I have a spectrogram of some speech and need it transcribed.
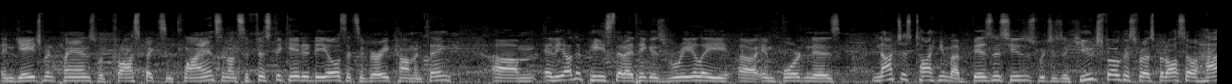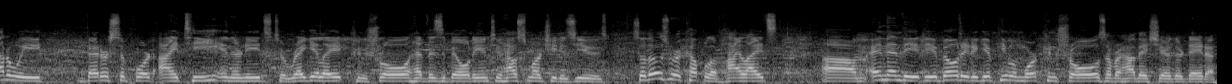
engagement plans with prospects and clients, and on sophisticated deals, it's a very common thing. Um, and the other piece that I think is really uh, important is not just talking about business users, which is a huge focus for us, but also how do we better support IT in their needs to regulate, control, have visibility into how Smartsheet is used. So those were a couple of highlights. Um, and then the, the ability to give people more controls over how they share their data.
